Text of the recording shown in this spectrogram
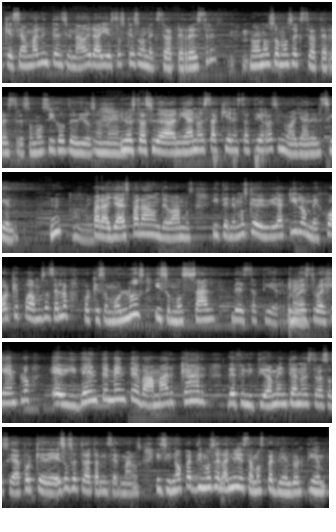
que sea malintencionado dirá, ¿y estos que son extraterrestres? No, no somos extraterrestres, somos hijos de Dios. Y nuestra ciudadanía no está aquí en esta tierra, sino allá en el cielo. Para allá es para donde vamos y tenemos que vivir aquí lo mejor que podamos hacerlo porque somos luz y somos sal de esta tierra. Y nuestro ejemplo evidentemente va a marcar definitivamente a nuestra sociedad porque de eso se trata mis hermanos. Y si no perdimos el año y estamos perdiendo el tiempo.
